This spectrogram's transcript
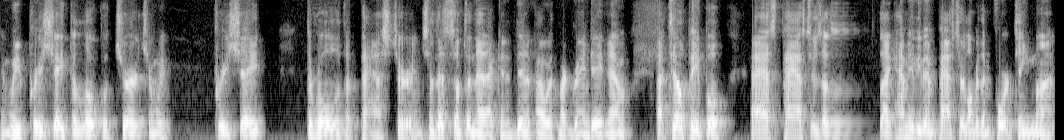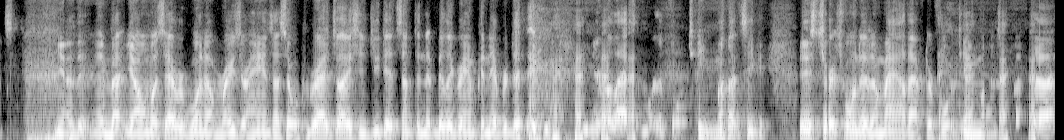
and we appreciate the local church and we appreciate the role of the pastor. And so that's something that I can identify with my granddad. Now, I tell people, I ask pastors, I was like, how many of you been pastor longer than 14 months? You know, you know, almost every one of them raised their hands. I said, well, congratulations. You did something that Billy Graham could never do. he never lasted more than 14 months. He, his church wanted him out after 14 months. But, uh,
